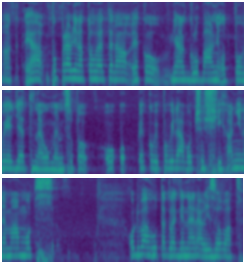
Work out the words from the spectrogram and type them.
Tak, já popravdě na tohle teda jako nějak globálně odpovědět neumím, co to o, o, jako vypovídá o Češích. Ani nemám moc odvahu takhle generalizovat.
